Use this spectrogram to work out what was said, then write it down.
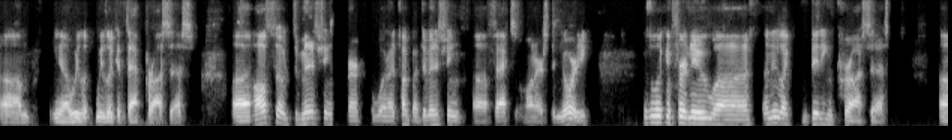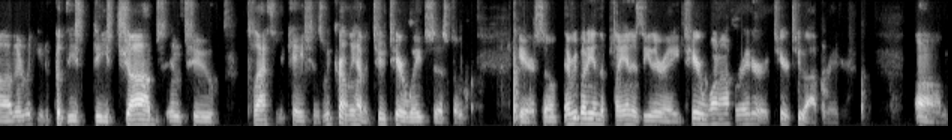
um, you know, we look, we look at that process. Also, diminishing our, when I talk about diminishing facts on our seniority, is looking for a new uh, a new like bidding process uh, they're looking to put these these jobs into classifications. We currently have a two tier wage system here, so everybody in the plan is either a tier one operator or a tier two operator. Um,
